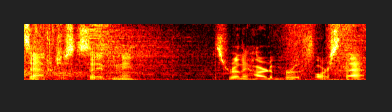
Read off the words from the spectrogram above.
Zap just saved me. It's really hard to brute force that.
